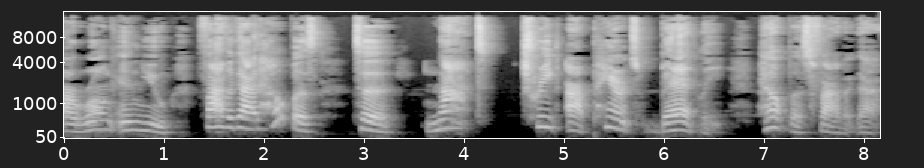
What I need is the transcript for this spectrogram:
are wrong in you. Father God, help us to not treat our parents badly. Help us, Father God.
